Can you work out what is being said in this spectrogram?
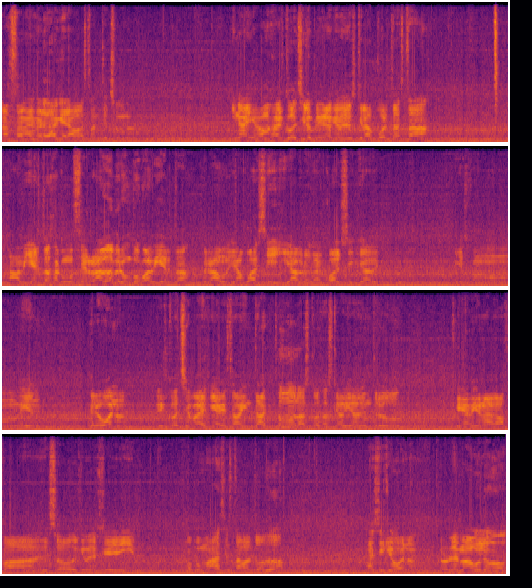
la zona es verdad que era bastante chunga. Y nada, llegamos al coche y lo primero que veo es que la puerta está abierta, o sea, como cerrada, pero un poco abierta. Pero vamos, y hago así y abro, tal cual, sin llave. Y es como bien. Pero bueno, el coche parecía que estaba intacto, las cosas que había dentro, que había una gafa de sol que me dejé ir un poco más, estaba todo. Así que bueno, problema uno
